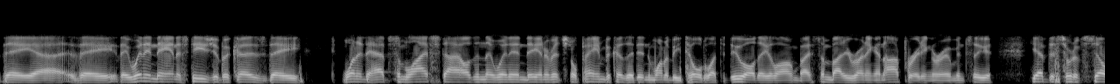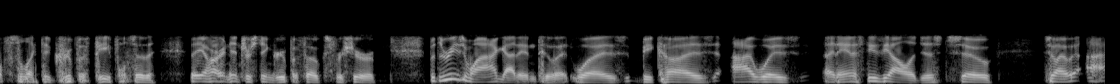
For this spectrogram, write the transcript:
They uh, they they went into anesthesia because they wanted to have some lifestyle. Then they went into interventional pain because they didn't want to be told what to do all day long by somebody running an operating room. And so you, you have this sort of self-selected group of people. So they are an interesting group of folks for sure. But the reason why I got into it was because I was an anesthesiologist. So so I,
